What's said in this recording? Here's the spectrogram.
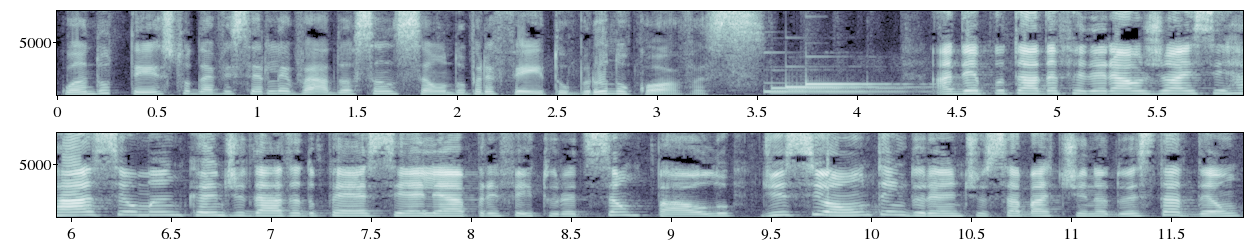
quando o texto deve ser levado à sanção do prefeito Bruno Covas. A deputada federal Joyce Hasselman, candidata do PSL à Prefeitura de São Paulo, disse ontem, durante o sabatina do Estadão,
